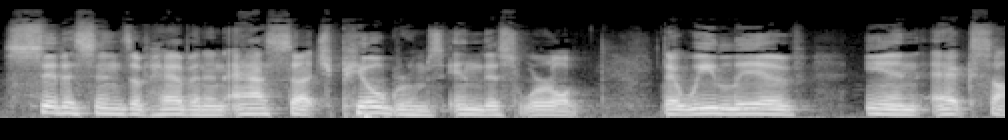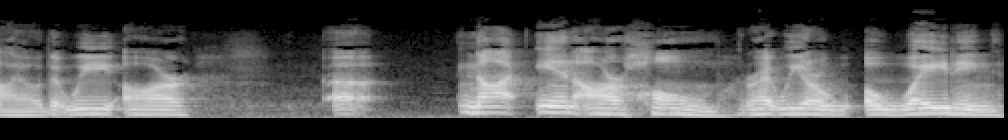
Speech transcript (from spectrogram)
citizens of heaven and as such pilgrims in this world, that we live in exile, that we are uh, not in our home, right? We are awaiting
